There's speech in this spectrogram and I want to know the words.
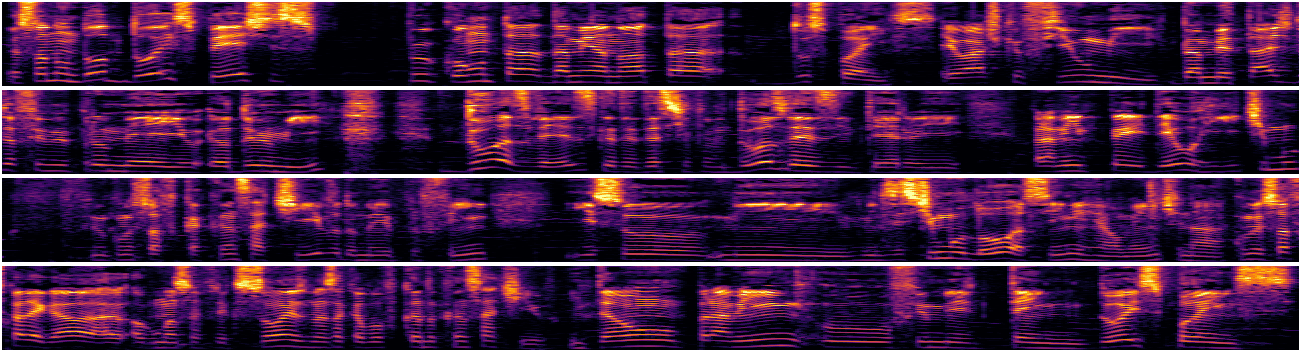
Eu só não dou dois peixes por conta da minha nota dos pães. Eu acho que o filme, da metade do filme pro meio, eu dormi duas vezes, que eu tentei assistir o filme duas vezes inteiro e pra mim perdeu o ritmo. O filme começou a ficar cansativo do meio pro fim. E isso me, me desestimulou, assim, realmente. Na... Começou a ficar legal algumas reflexões, mas acabou ficando cansativo. Então, pra mim, o filme tem dois pães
